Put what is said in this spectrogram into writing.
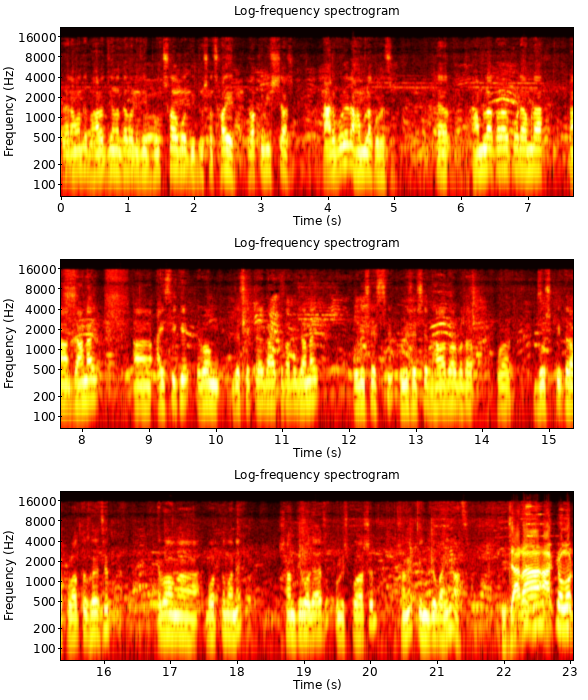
এবার আমাদের ভারতীয় জনতা পার্টির যে বুথ সভাপতি দুশো ছয়ের রকি বিশ্বাস, তার উপরে এরা হামলা করেছে। তা হামলা করার পরে আমরা জানাই আইসিকে এবং যে সেক্টরের দায়িত্ব তাদের জানাই। পুলিশ এসছে। পুলিশ এসছে ধাওয়া দেওয়ার ওরা দুষ্কৃতীরা পলাতক হয়েছেন এবং বর্তমানে শান্তি বজায় আছে পুলিশ প্রশাসন সঙ্গে কেন্দ্রীয় বাহিনী আছে। যারা আক্রমণ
